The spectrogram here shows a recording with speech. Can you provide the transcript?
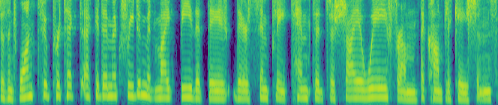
doesn't want to protect academic freedom. It might be that they, they're simply tempted to shy away from the complications,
